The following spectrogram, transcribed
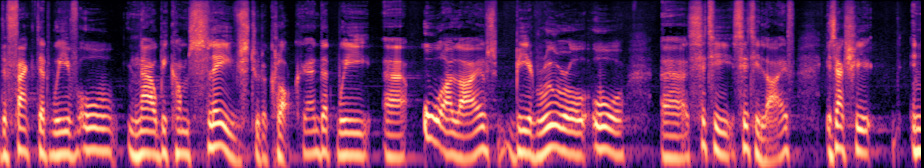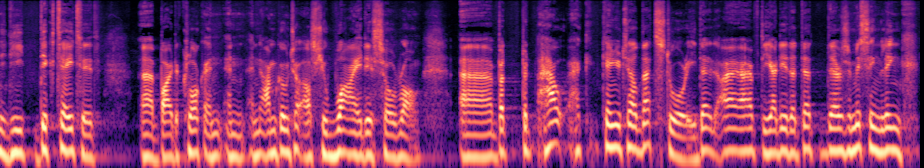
the fact that we've all now become slaves to the clock, and that we uh, all our lives, be it rural or uh, city city life, is actually indeed dictated uh, by the clock, and, and, and I'm going to ask you why it is so wrong. Uh, but but how, can you tell that story? That I have the idea that, that there's a missing link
